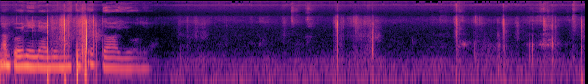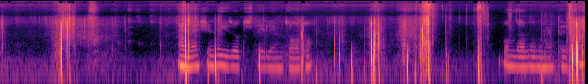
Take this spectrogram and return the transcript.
Ben böyle ilerliyorum arkadaşlar daha iyi oluyor. Aynen şimdi 130 TL'miz oldu. Bunu da alalım arkadaşlar.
